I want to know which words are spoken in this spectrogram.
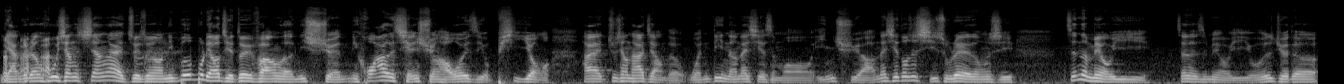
两个人互相相爱最重要，你不不了解对方了，你选你花了钱选好位置有屁用哦？还有就像他讲的稳定啊，那些什么迎娶啊，那些都是习俗类的东西，真的没有意义，真的是没有意义。我就觉得，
